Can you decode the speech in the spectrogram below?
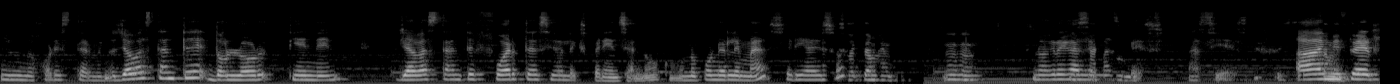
En los mejores términos. Ya bastante dolor tienen, ya bastante fuerte ha sido la experiencia, ¿no? Como no ponerle más, ¿sería eso? Exactamente. No agregarle más peso. Así es. Ay, mi Fer,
